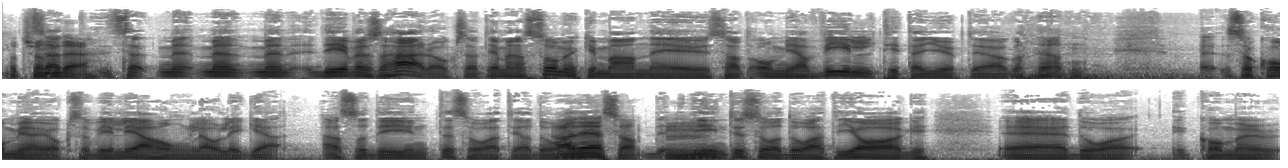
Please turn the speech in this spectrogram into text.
Vad tror du om det? så att, men, men, men det är väl så här också att jag menar så mycket man är ju så att om jag vill titta djupt i ögonen Så kommer jag ju också vilja hångla och ligga Alltså det är ju inte så att jag då Ja det är så mm. det är ju inte så då att jag eh, då kommer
